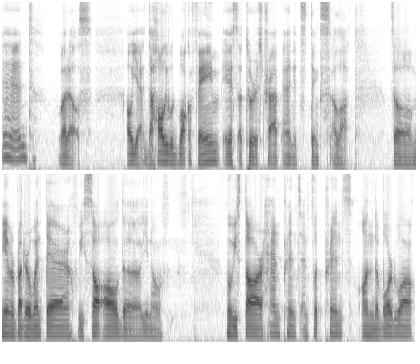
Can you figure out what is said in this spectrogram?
And what else? Oh yeah, the Hollywood Walk of Fame is a tourist trap and it stinks a lot. So me and my brother went there. We saw all the, you know, movie star handprints and footprints on the boardwalk,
